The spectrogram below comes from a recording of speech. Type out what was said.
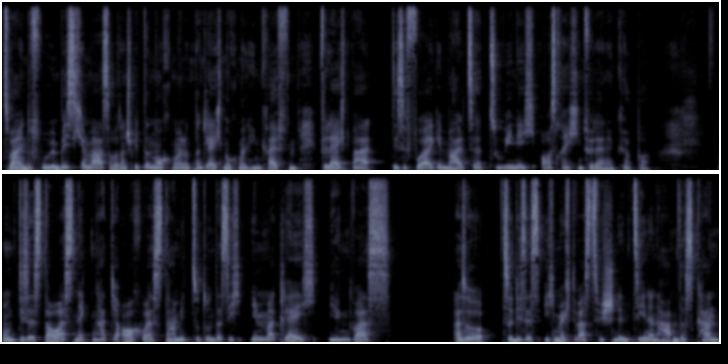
zwar in der Früh ein bisschen was, aber dann später nochmal und dann gleich nochmal hingreifen. Vielleicht war diese vorige Mahlzeit zu wenig ausreichend für deinen Körper. Und dieses Dauersnacken hat ja auch was damit zu tun, dass ich immer gleich irgendwas, also so dieses, ich möchte was zwischen den Zähnen haben, das kann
